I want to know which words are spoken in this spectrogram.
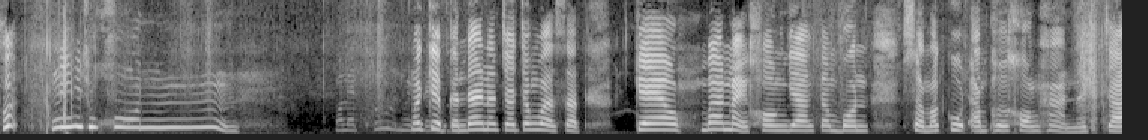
เฮ้ย นี่ทุกคนเมล็ดพืชมาเก็บกันได้นะจ๊ะจังหวัดสัตว์แก้วบ้านใหม่คลองยางตำบลสามกุฎอำเภอคลองหานนะจ๊ะ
